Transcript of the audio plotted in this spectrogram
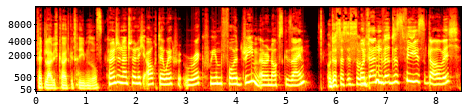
Fettleibigkeit getrieben so. Es könnte natürlich auch der Requ- Requiem for a Dream Aronofsky sein. Und das, das ist so. Und dann wird es fies, glaube ich.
